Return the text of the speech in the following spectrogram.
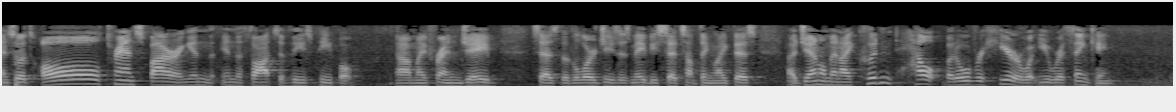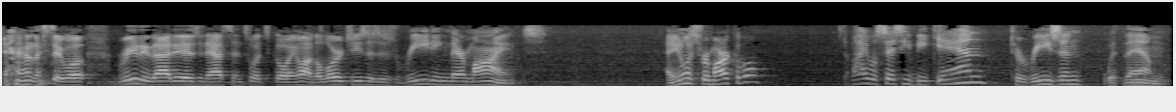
And so it's all transpiring in in the thoughts of these people. Uh, my friend Jabe says that the Lord Jesus maybe said something like this uh, Gentlemen, I couldn't help but overhear what you were thinking. And they say, Well, really, that is, in essence, what's going on. The Lord Jesus is reading their minds. And you know what's remarkable? The Bible says he began to reason with them.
